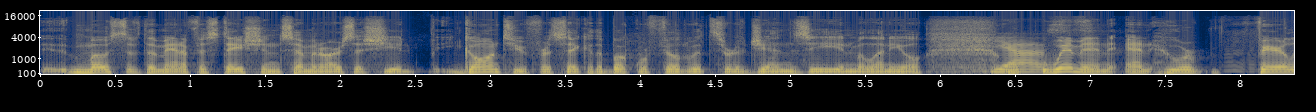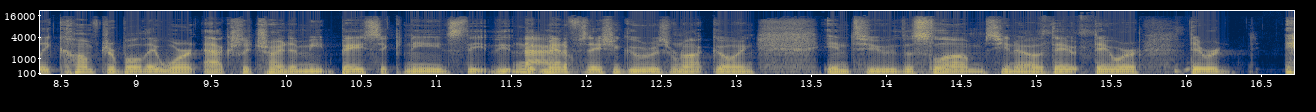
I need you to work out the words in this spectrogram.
most of the manifestation seminars that she had gone to for the sake of the book were filled with sort of Gen Z and millennial w- women and who were fairly comfortable. They weren't actually trying to meet basic needs. The, the, the manifestation gurus were not going into the slums. You know, they they were they were.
